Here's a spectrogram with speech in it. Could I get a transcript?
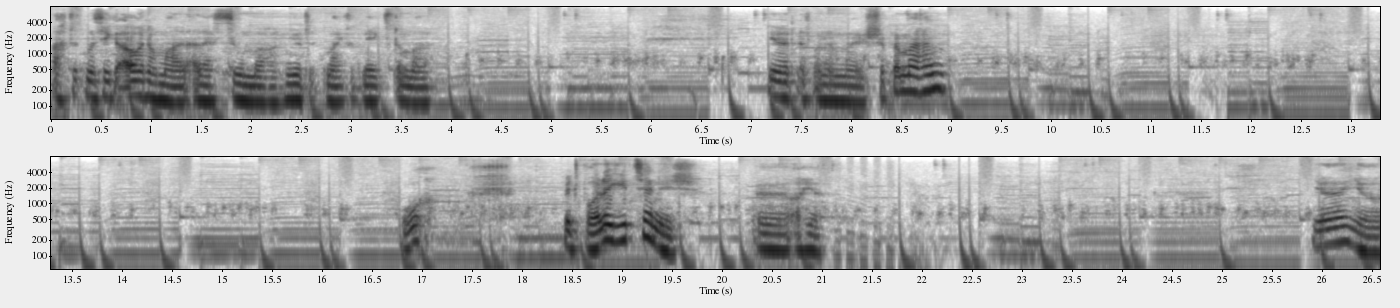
Ach, das muss ich auch noch mal alles zumachen. Gut, das mache ich das nächste Mal. Hier wird erstmal eine neue Schippe machen. Mit Wolle geht's ja nicht. Äh, ach ja. Ja, ja.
